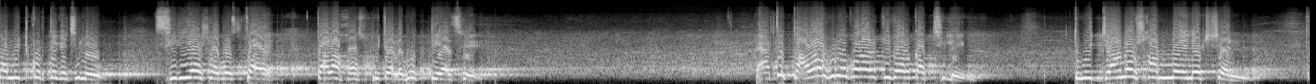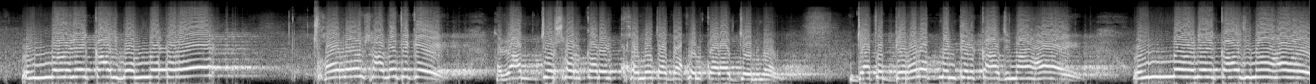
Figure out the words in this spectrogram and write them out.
কমিট করতে গেছিল, সিরিয়াস অবস্থায় তারা হসপিটালে ভর্তি আছে। এত তাড়াহুড়ো করার কি দরকার ছিল? তুমি জানো সামনে ইলেকশন উন্নয়নের কাজ বন্ধ করে ছ মাস আগে থেকে রাজ্য সরকারের ক্ষমতা দখল করার জন্য যাতে ডেভেলপমেন্টের কাজ না হয়, উন্নয়নের কাজ না হয়,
